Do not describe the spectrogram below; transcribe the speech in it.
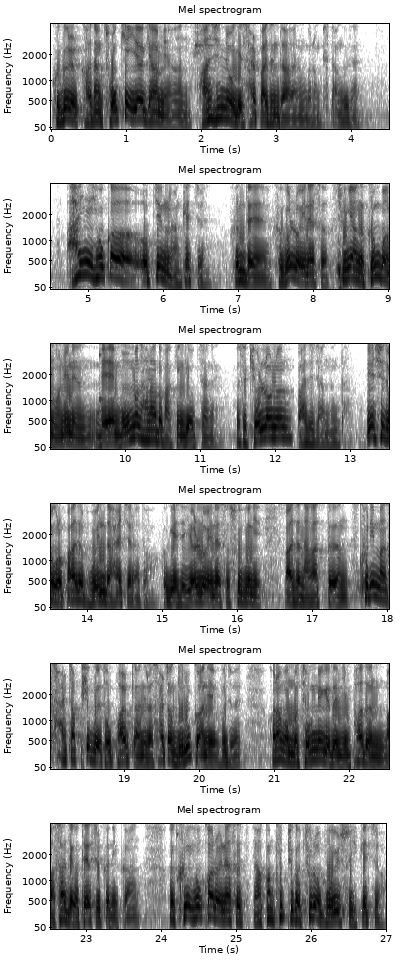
그걸 가장 좋게 이야기하면 반신욕이 살 빠진다는 거랑 비슷한 거잖아요. 아예 효과 없지는 않겠죠. 근데 그걸로 인해서 중요한 건 근본 원인은 내 몸은 하나도 바뀐 게 없잖아요. 그래서 결론은 빠지지 않는다. 일시적으로 빠져 보인다 할지라도 그게 이제 열로 인해서 수분이 빠져나갔든 크림만 살짝 피부에 도포할 게 아니라 살짝 누를 거 아니에요. 그죠? 그러면 뭐 정맥이든 임파든 마사지가 됐을 거니까 그 효과로 인해서 약간 부피가 줄어 보일 수 있겠죠.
